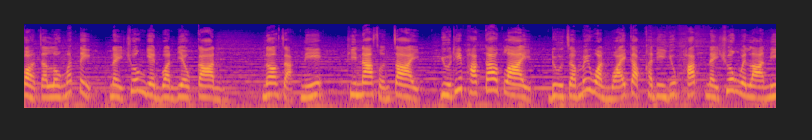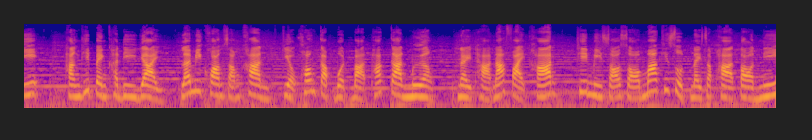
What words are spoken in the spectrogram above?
ก่อนจะลงมติในช่วงเย็นวันเดียวกัน นอกจากนี้ที่น่าสนใจอยู่ที่พักก้าวไกล ดูจะไม่หวั่นไหวกับคดียุบพักในช่วงเวลานี้ ทั้งที่เป็นคดีใหญ่ และมีความสำคัญเกี่ยวข้องกับบทบาทพักการเมือง ในฐานะฝ่ายค้านที่มีสสมากที่สุดในสภาตอนนี้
